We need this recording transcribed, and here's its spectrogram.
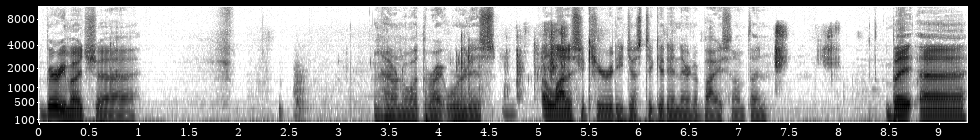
very much uh I don't know what the right word is a lot of security just to get in there to buy something. But uh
